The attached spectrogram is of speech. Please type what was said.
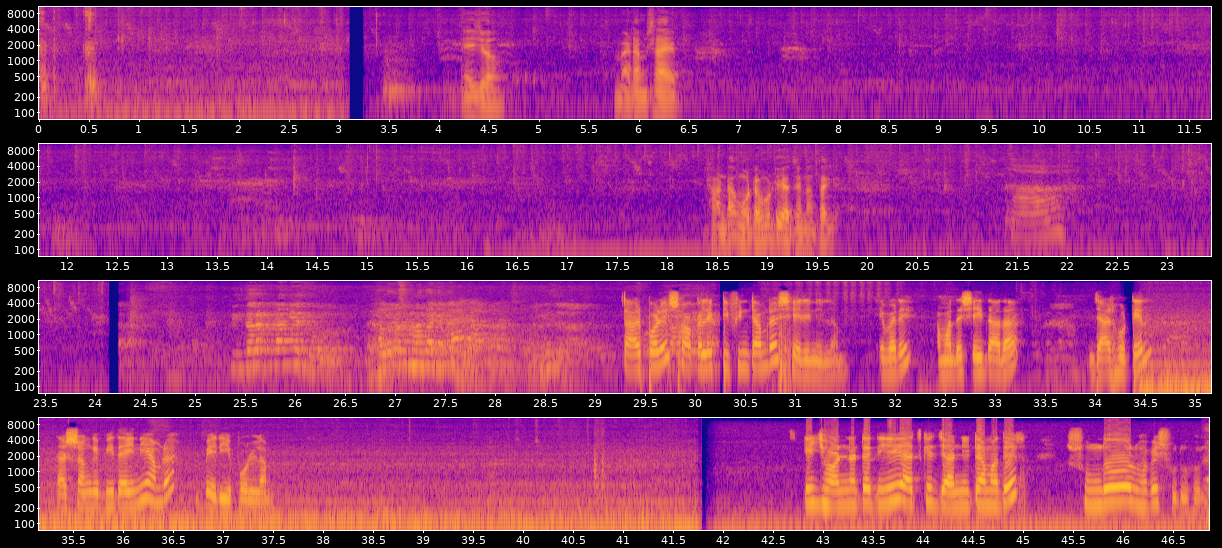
এই যো, ম্যাডাম সাহেব ঠান্ডা মোটামুটি আছে না তাকে? তারপরে সকালের টিফিনটা আমরা সেরে নিলাম। এবারে আমাদের সেই দাদা যার হোটেল তার সঙ্গে বিদায় নিয়ে আমরা বেরিয়ে পড়লাম। এই ঝর্ণাটা দিয়েই আজকের জার্নিটা আমাদের সুন্দরভাবে শুরু হলো।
